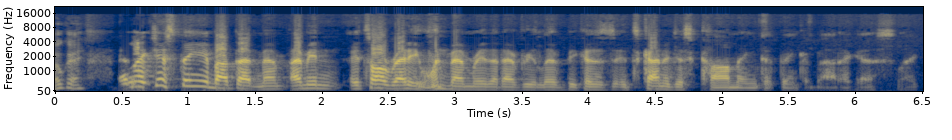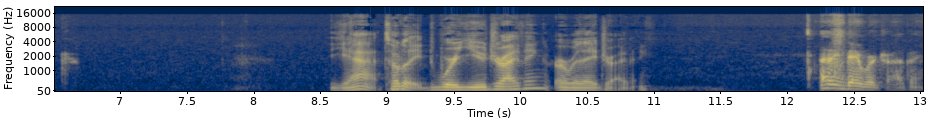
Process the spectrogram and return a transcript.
Okay. And like just thinking about that mem I mean, it's already one memory that I've relived because it's kind of just calming to think about, I guess. Like Yeah, totally. Were you driving or were they driving? I think they were driving.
